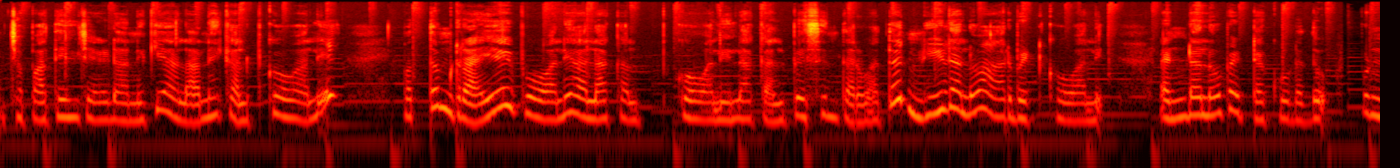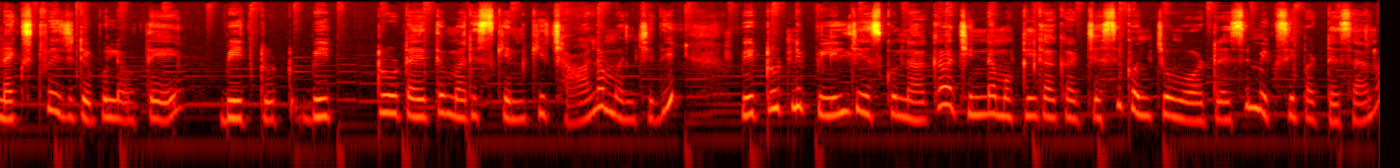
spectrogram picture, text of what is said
చపాతీలు చేయడానికి అలానే కలుపుకోవాలి. మొత్తం డ్రై అయిపోవాలి. అలా కలుపుకోవాలి. ఇలా కలిపేసిన తర్వాత నీడలో ఆరబెట్టుకోవాలి. ఎండలో పెట్టకూడదు. ఇప్పుడు నెక్స్ట్ వెజిటేబుల్ అయితే బీట్రూట్. బీట్రూట్ అయితే మరి స్కిన్కి చాలా మంచిది. బీట్రూట్ని పీల్ చేసుకున్నాక చిన్న ముక్కలుగా కట్ చేసి కొంచెం వాటర్ వేసి మిక్సీ పట్టేశాను.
